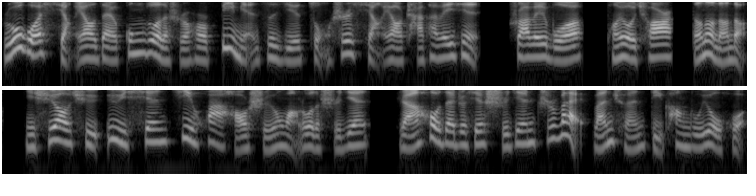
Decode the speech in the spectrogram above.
如果想要在工作的时候避免自己总是想要查看微信、刷微博、朋友圈等等等等，你需要去预先计划好使用网络的时间，然后在这些时间之外完全抵抗住诱惑。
